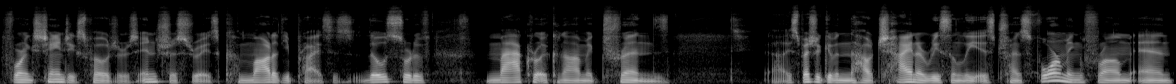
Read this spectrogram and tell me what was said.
foreign exchange exposures, interest rates, commodity prices, those sort of macroeconomic trends. Uh, especially given how China recently is transforming from an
